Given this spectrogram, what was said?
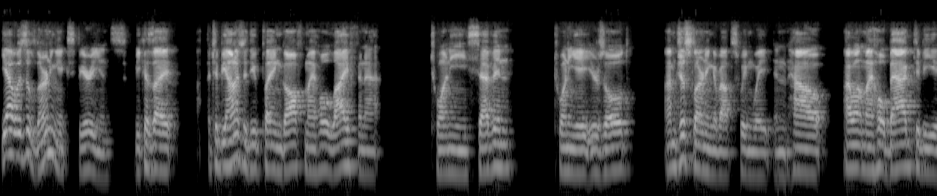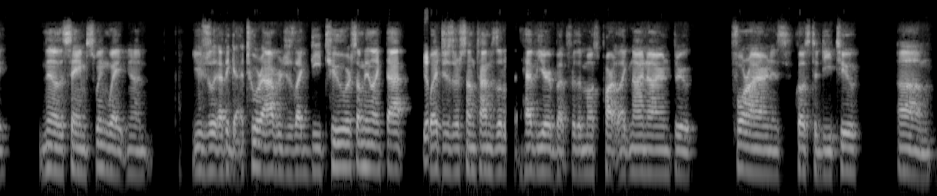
yeah, it was a learning experience because I, to be honest with you, playing golf my whole life and at 27, 28 years old, I'm just learning about swing weight and how I want my whole bag to be, you know, the same swing weight. You know, usually I think a tour average is like D2 or something like that. Yep. Wedges are sometimes a little bit heavier, but for the most part, like nine iron through four iron is close to D2. Um,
